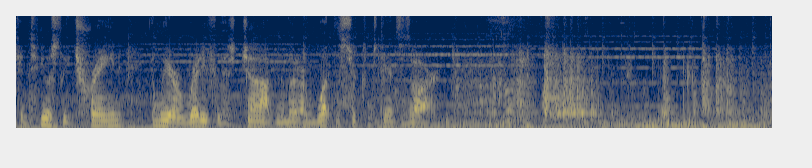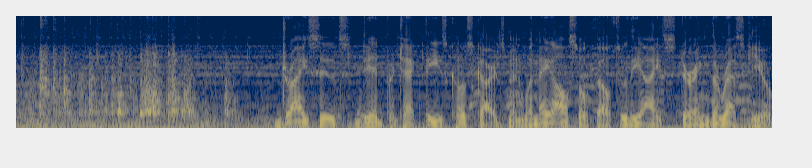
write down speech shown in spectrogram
continuously train, and we are ready for this job no matter what the circumstances are. Dry suits did protect these Coast Guardsmen when they also fell through the ice during the rescue.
